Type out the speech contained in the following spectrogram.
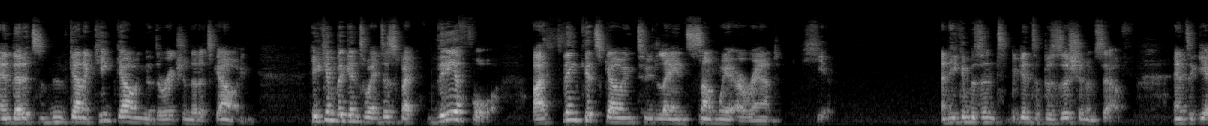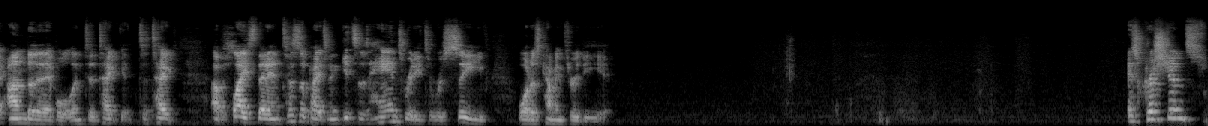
and that it's going to keep going the direction that it's going, he can begin to anticipate. Therefore, I think it's going to land somewhere around here. And he can begin to position himself and to get under that ball and to take it to take a place that anticipates and gets his hands ready to receive what is coming through the air. As Christians,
